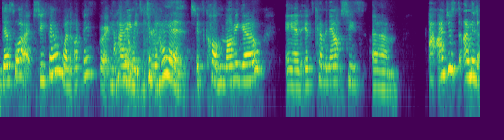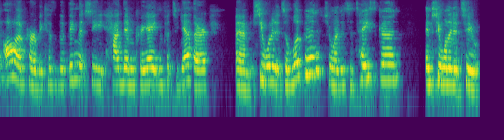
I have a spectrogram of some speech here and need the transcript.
guess what? She found one on Facebook. and I can't mean, wait to to try it. It's called Mommy Go, and it's coming out. She's um, I, I just I'm in awe of her because the thing that she had them create and put together, um, she wanted it to look good, she wanted it to taste good, and she wanted it to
